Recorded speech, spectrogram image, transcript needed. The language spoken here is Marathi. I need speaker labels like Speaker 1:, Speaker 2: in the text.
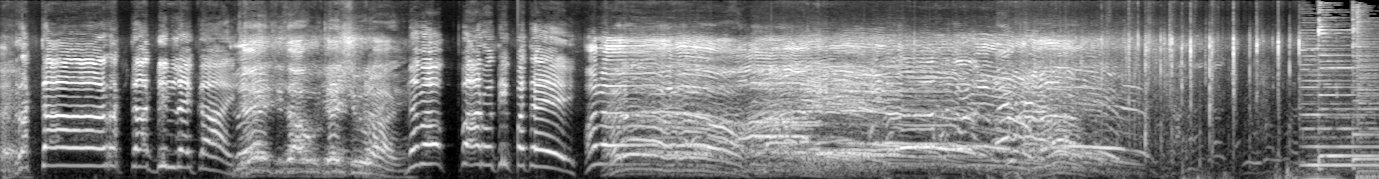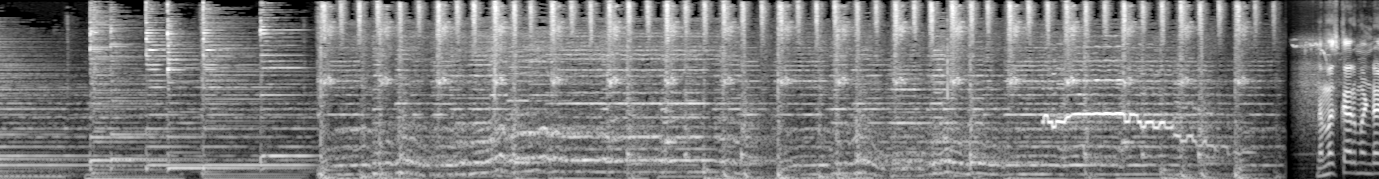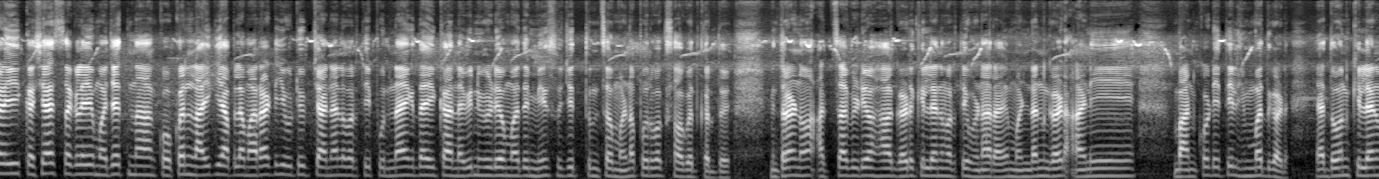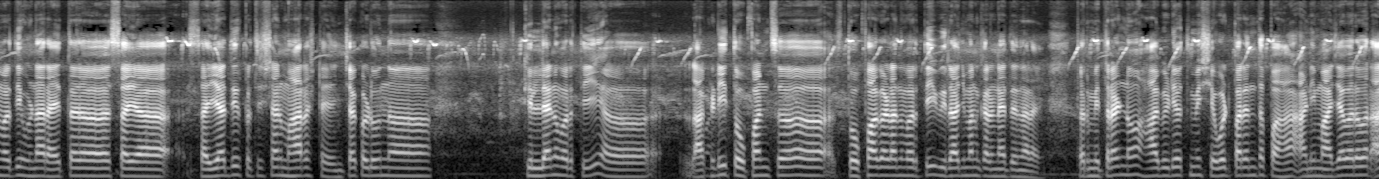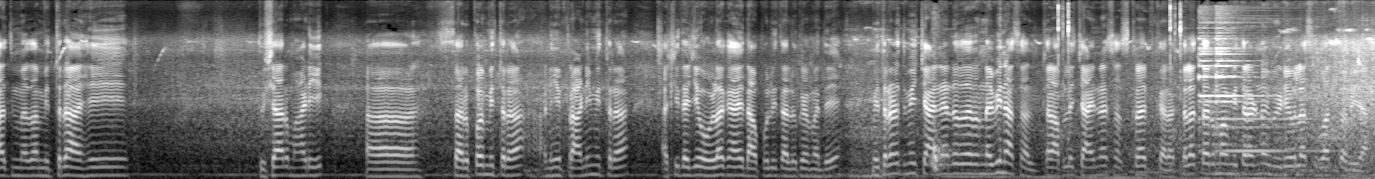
Speaker 1: रक्ता रक्तात भिनलंय काय?
Speaker 2: जय जिजाऊ जय शिवराय.
Speaker 1: नमो पार्वती पते!
Speaker 3: नमस्कार मंडळी कशा आहेत सगळे? मजेत ना? कोकण लाईक या आपल्या मराठी यूट्यूब चॅनलवरती पुन्हा एकदा एका नवीन व्हिडिओमध्ये मी सुजित तुमचं मनपूर्वक स्वागत करतो आहे मित्रांनो आजचा व्हिडिओ हा गड किल्ल्यांवरती होणार आहे. मंडणगड आणि बाणकोट येथील हिंमतगड या दोन किल्ल्यांवरती होणार आहे. तर सह्या सह्याद्री प्रतिष्ठान महाराष्ट्र यांच्याकडून किल्ल्यांवरती लाकडी तोफांचं तोफागडांवरती विराजमान करण्यात येणार आहे. तर मित्रांनो हा व्हिडिओ तुम्ही शेवटपर्यंत पहा आणि माझ्याबरोबर आज माझा मित्र आहे तुषार महाडिक सर्पमित्र आणि प्राणीमित्र अशी त्याची ओळख आहे दापोली तालुक्यामध्ये. मित्रांनो तुम्ही चॅनलवर नवीन असाल तर आपले चॅनल सबस्क्राईब करा. चला तर मग मित्रांनो व्हिडिओला सुरुवात करूया.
